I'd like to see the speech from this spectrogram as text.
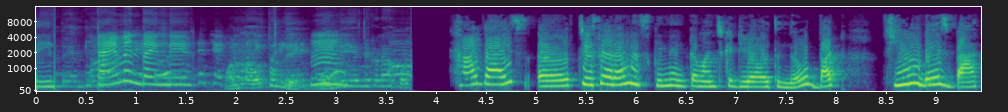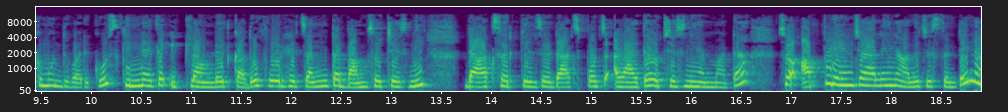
నేను టైం ఎంత అయింది అవుతుంది. హాయ్ గాయ్స్ చూసారా నా స్కిన్ ఎంత మంచిగా గ్లో అవుతుందో? బట్ ఫ్యూ డేస్ బ్యాక్ ముందు వరకు స్కిన్ అయితే ఇట్లా ఉండేది కాదు. ఫోర్ హెడ్స్ అంతా బంప్స్ వచ్చేసినాయి. డార్క్ సర్కిల్స్ డార్క్ స్పాట్స్ అలా అయితే వచ్చేసినాయి అనమాట సో అప్పుడు ఏం చేయాలి అని ఆలోచిస్తుంటే నా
